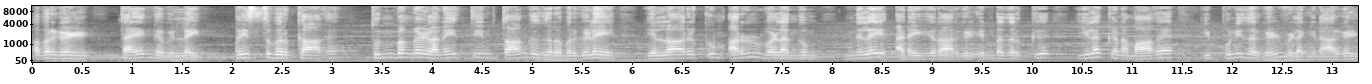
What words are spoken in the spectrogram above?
அவர்கள் தயங்கவில்லை. கிறிஸ்துவிற்காக துன்பங்கள் அனைத்தையும் தாங்குகிறவர்களே எல்லாருக்கும் அருள் வழங்கும் நிலை அடைகிறார்கள் என்பதற்கு இலக்கணமாக இப்புனிதர்கள் விளங்கினார்கள்.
